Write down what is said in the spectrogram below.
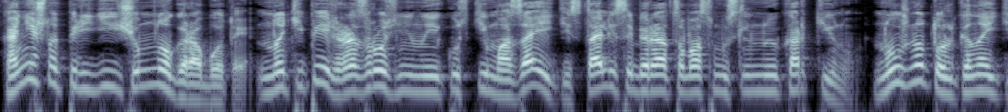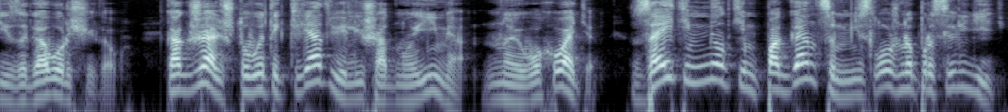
Конечно, впереди еще много работы, но теперь разрозненные куски мозаики стали собираться в осмысленную картину. Нужно только найти заговорщиков. Как жаль, что в этой клятве лишь одно имя, но его хватит. За этим мелким поганцем несложно проследить,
